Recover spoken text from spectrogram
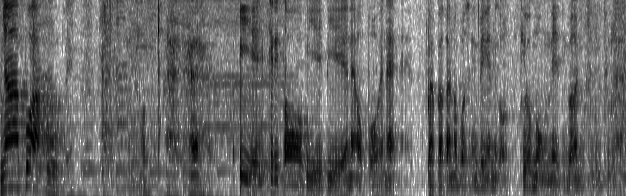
Nyapu aku Eh, piye cerita piye piye enak opo enak babakan opo sing pengen kok diomongne timbangan udur-uduran.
